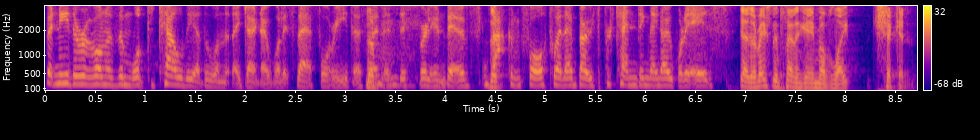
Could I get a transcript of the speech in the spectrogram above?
But neither one of them want to tell the other one that they don't know what it's there for either. So there's this brilliant bit of back and forth where they're both pretending they know what it is. Yeah, they're basically playing a game of like chicken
